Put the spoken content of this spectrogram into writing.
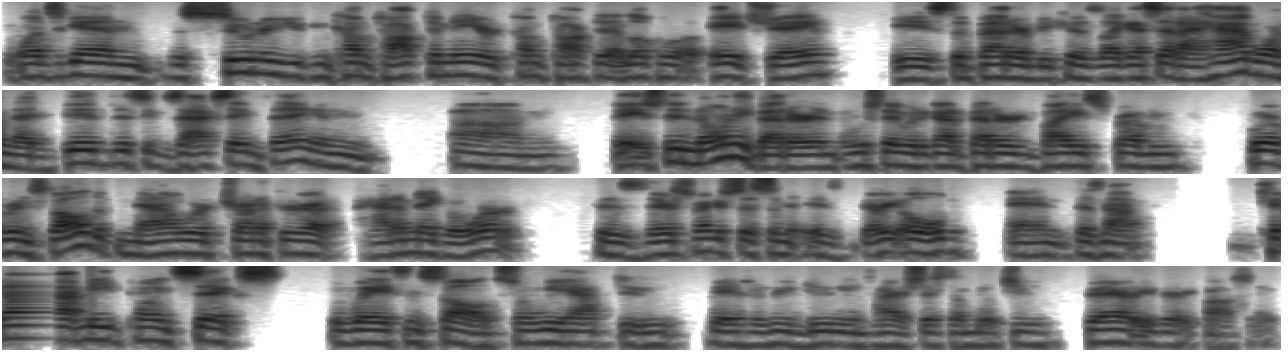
Once again, the sooner you can come talk to me or come talk to that local AHJ is the better because, like I said, I have one that did this exact same thing and um, they just didn't know any better and wish they would have got better advice from whoever installed it. Now we're trying to figure out how to make it work because their sprinkler system is very old and does not cannot meet 0.6 the way it's installed. So we have to basically redo the entire system, which is very, very costly.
